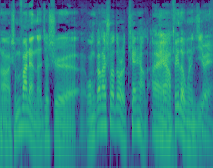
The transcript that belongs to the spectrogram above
啊，什么发展呢？就是我们刚才说的都是天上的，哎天上飞的无人机。对，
